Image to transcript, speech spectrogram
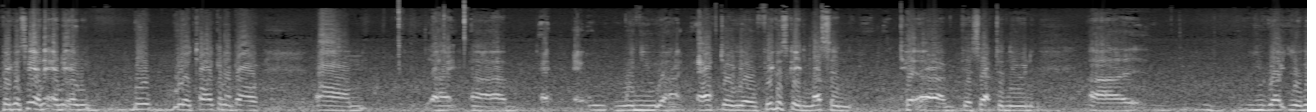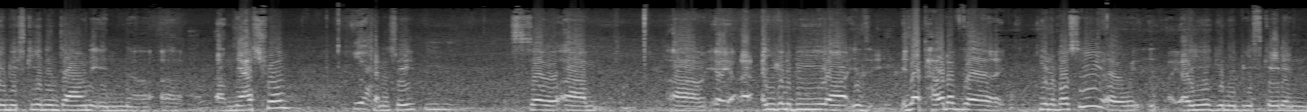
biggest and and, and we, we were talking about um, uh, um, when you uh, after your figure skating lesson t- uh, this afternoon, uh, you got you're going to be skating down in uh, uh, um, Nashville, Yeah. Tennessee. So, um, uh, are you going to be? Uh, is is that part of the university, or are you going to be skating?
